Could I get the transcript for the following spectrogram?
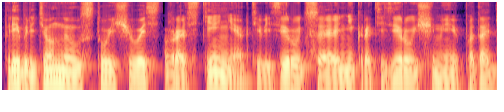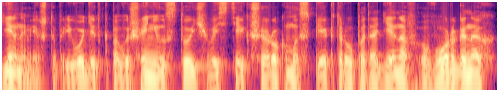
Приобретенная устойчивость в растении активизируется некротизирующими патогенами, что приводит к повышению устойчивости к широкому спектру патогенов в органах,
